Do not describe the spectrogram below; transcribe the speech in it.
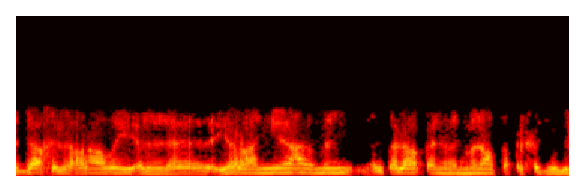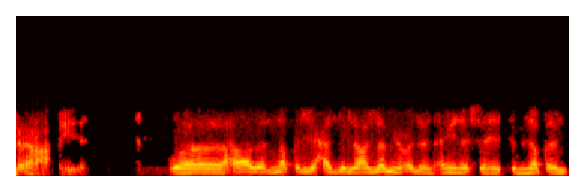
داخل الأراضي الإيرانية من انطلاقا من مناطق الحدود العراقية. وهذا النقل لحد الآن لم يعلن أين سيتم نقل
